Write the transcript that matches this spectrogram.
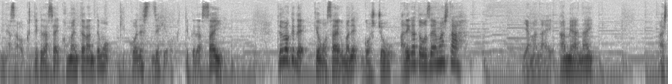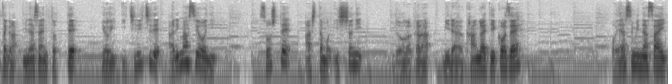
皆さん送ってください。コメント欄でも結構です。ぜひ送ってください。というわけで今日も最後までご視聴ありがとうございました。やまない雨はない。明日が皆さんにとって良い一日でありますように。そして明日も一緒に動画から未来を考えていこうぜ。おやすみなさい。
